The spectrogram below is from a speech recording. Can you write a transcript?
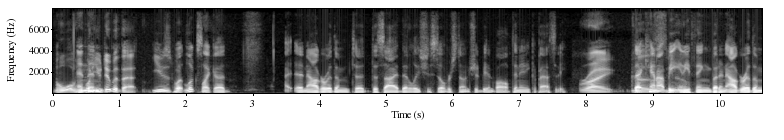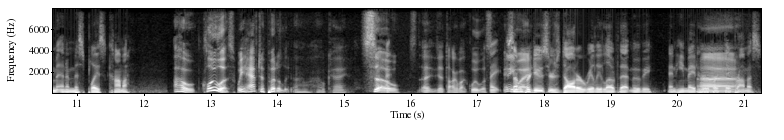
well, And what do you do with that? used what looks like a an algorithm to decide that Alicia Silverstone should be involved in any capacity. Right. That cannot be you know- anything but an algorithm and a misplaced comma. Oh, clueless. We have to put a. Oh, okay. So uh, yeah, talk about clueless. Like, anyway, Some producer's daughter really loved that movie, and he made her a birthday Ah. promise.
